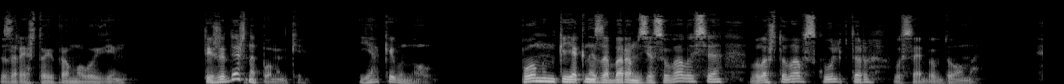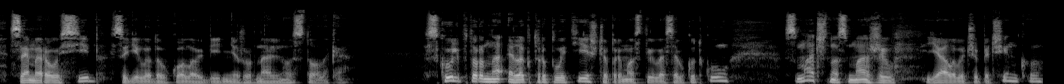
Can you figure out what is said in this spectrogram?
зрештою, промовив він, ти ж ідеш на поминки? Я кивнув. Поминки, як незабаром з'ясувалося, влаштував скульптор у себе вдома. Семеро осіб сиділи довкола обідня журнального столика. Скульптор на електроплиті, що примостилася в кутку, смачно смажив яловичу печінку,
